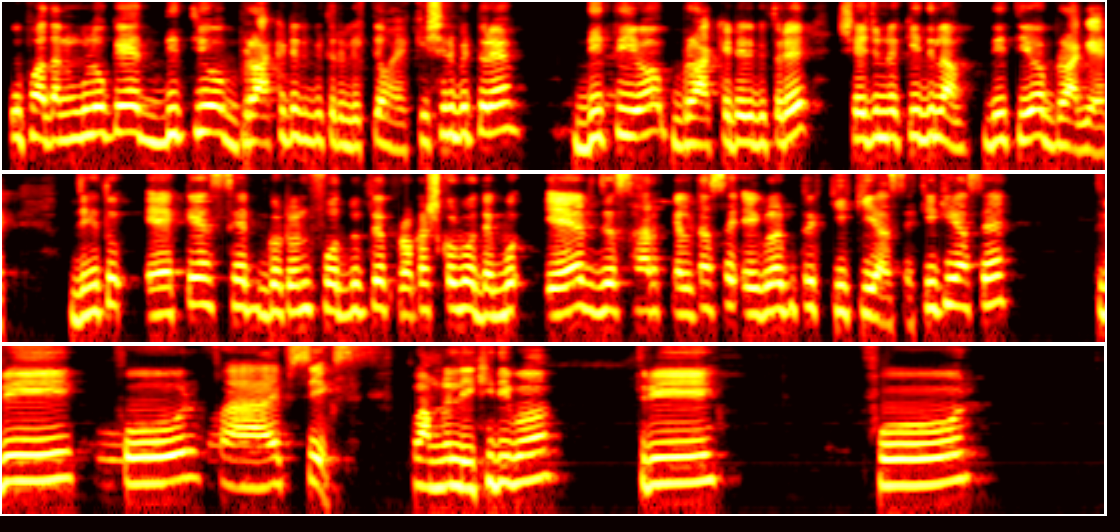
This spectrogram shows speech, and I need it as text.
উপাদানগুলোকে দ্বিতীয় ব্রাকেটের ভিতরে লিখতে হয়। কিসের ভিতরে? দ্বিতীয় ব্রাকেটের ভিতরে। সেই জন্য কি দিলাম? দ্বিতীয় ব্রাকেট যেহেতু একে সেট গঠন পদ্ধতিতে প্রকাশ করব, দেখব এর যে সার্কেলটা আছে, এগুলোর ভিতরে কি কি আছে? কি কি আছে? থ্রি ফোর ফাইভ সিক্স তো আমরা লিখে দিব থ্রি ফোর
